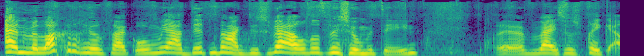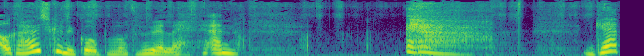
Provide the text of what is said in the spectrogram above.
en we lachen er heel vaak om. Ja, dit maakt dus wel dat we zo meteen, uh, bij wijze van spreken, elk huis kunnen kopen wat we willen. En get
